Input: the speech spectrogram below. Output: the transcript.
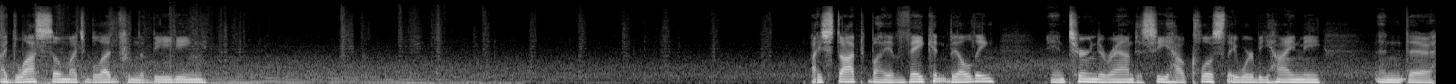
I'd lost so much blood from the beating I stopped by a vacant building and turned around to see how close they were behind me. And the,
